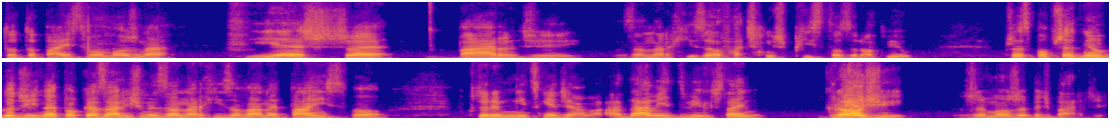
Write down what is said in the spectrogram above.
to, to państwo można jeszcze bardziej zanarchizować niż PiS to zrobił. Przez poprzednią godzinę pokazaliśmy zanarchizowane państwo, w którym nic nie działa. A Dawid Wilstein grozi, że może być bardziej.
